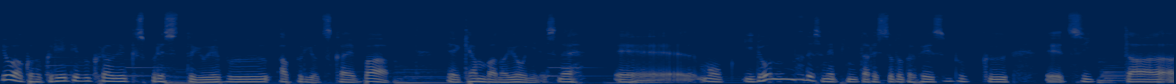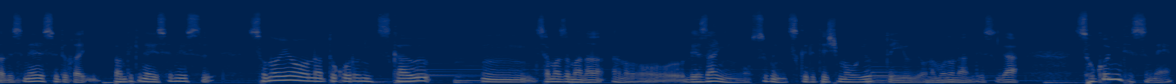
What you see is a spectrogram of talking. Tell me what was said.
要はこのクリエイティブクラウドエクスプレスというウェブアプリを使えば、えー、キャンバのようにですねえー、もういろんなですね、ピンタレストとかフェイスブック、えー、ツイッターですね、それとか一般的な SNS、そのようなところに使うさまざまなあのデザインをすぐに作れてしまうよというようなものなんですが、そこにですね、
